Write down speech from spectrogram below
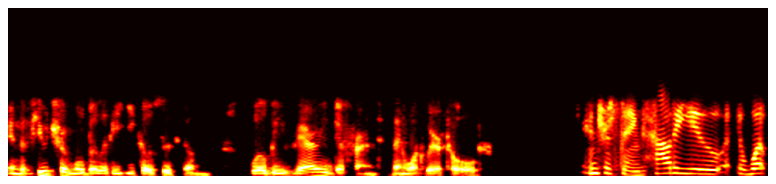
in the future mobility ecosystem will be very different than what we're told. Interesting. How do you, what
